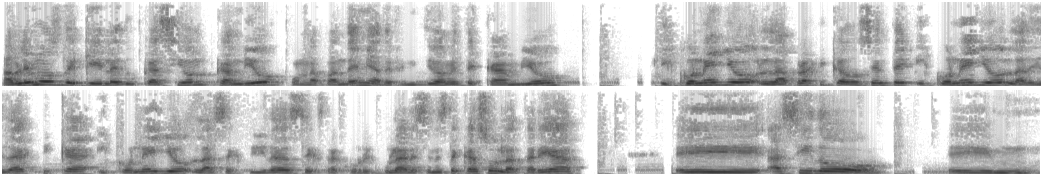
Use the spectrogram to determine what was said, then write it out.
Hablemos de que la educación cambió con la pandemia, definitivamente cambió y con ello la práctica docente y con ello la didáctica y con ello las actividades extracurriculares. En este caso, la tarea eh, ha sido em,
